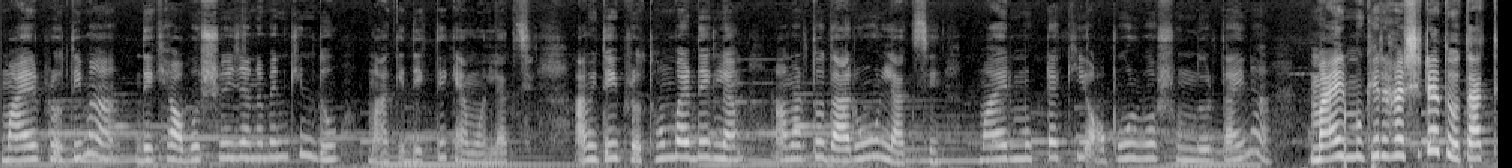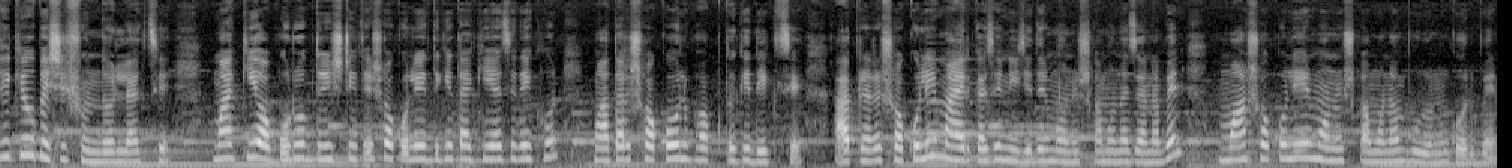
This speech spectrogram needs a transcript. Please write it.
মায়ের প্রতিমা দেখে অবশ্যই জানাবেন কিন্তু মাকে দেখতে কেমন লাগছে? আমি তো এই প্রথমবার দেখলাম, আমার তো দারুণ লাগছে। মায়ের মুখটা কি অপূর্ব সুন্দর, তাই না? মায়ের মুখের হাসিটা তো তার থেকেও বেশি সুন্দর লাগছে। মা কি অপরূপ দৃষ্টিতে সকলের দিকে তাকিয়ে আছে দেখুন, মা তার সকল ভক্তকে দেখছে। আপনারা সকলেই মায়ের কাছে নিজেদের মনস্কামনা জানাবেন, মা সকলের মনস্কামনা পূরণ করবেন।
